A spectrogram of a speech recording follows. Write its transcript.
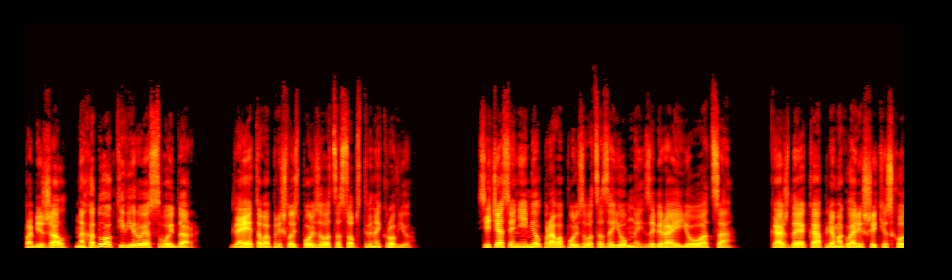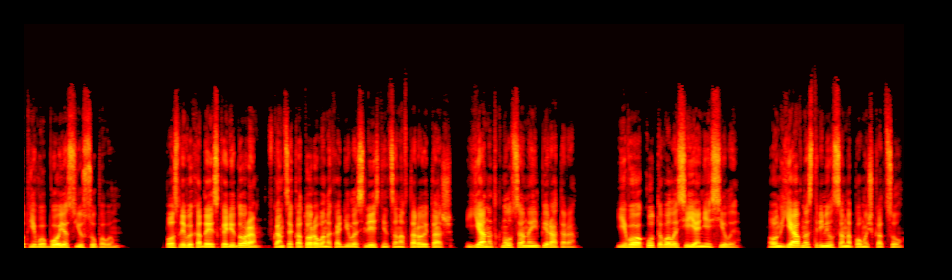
Побежал, на ходу активируя свой дар. Для этого пришлось пользоваться собственной кровью. Сейчас я не имел права пользоваться заемной, забирая ее у отца. Каждая капля могла решить исход его боя с Юсуповым. После выхода из коридора, в конце которого находилась лестница на второй этаж, я наткнулся на императора. Его окутывало сияние силы. Он явно стремился на помощь к отцу.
